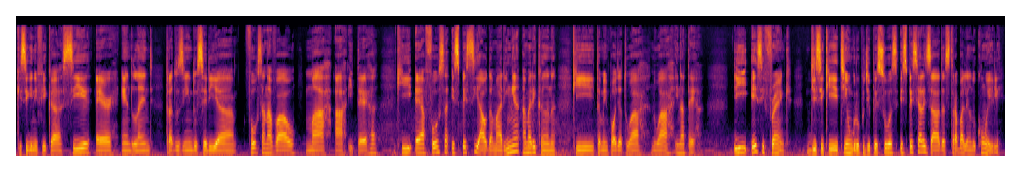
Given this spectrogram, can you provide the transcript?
que significa Sea, Air and Land, traduzindo seria Força Naval, Mar, Ar e Terra, que é a força especial da Marinha Americana, que também pode atuar no ar e na terra. E esse Frank disse que tinha um grupo de pessoas especializadas trabalhando com ele.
